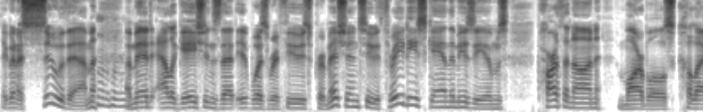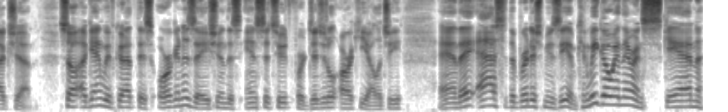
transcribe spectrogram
They're going to sue them mm -hmm. amid allegations that it was refused permission to 3D scan the museum's Parthenon marbles collection. So, again, we've got this organization, this Institute for Digital Archaeology, and they asked the British Museum, can we go in there and scan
